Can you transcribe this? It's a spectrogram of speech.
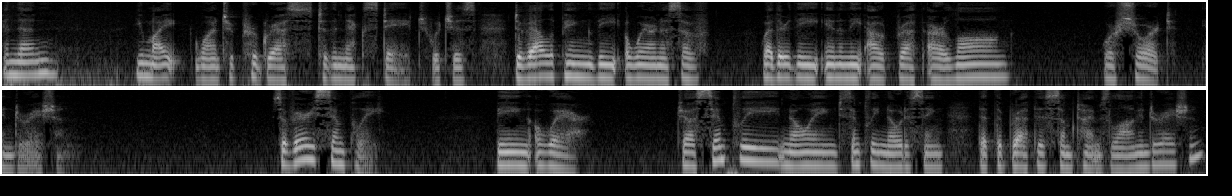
And then you might want to progress to the next stage, which is developing the awareness of whether the in and the out breath are long or short in duration. So, very simply, being aware, just simply knowing, simply noticing that the breath is sometimes long in duration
